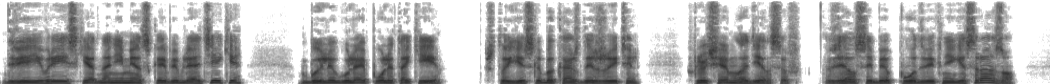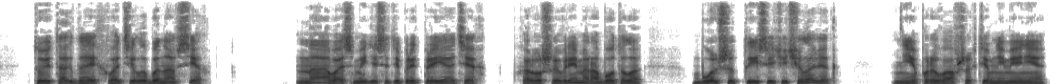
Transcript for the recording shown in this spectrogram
две еврейские, одна немецкая библиотеки были гуляй-поле такие, что если бы каждый житель, включая младенцев, взял себе по две книги сразу, то и тогда их хватило бы на всех. На 80 предприятиях в хорошее время работало больше тысячи человек, не порывавших, тем не менее,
